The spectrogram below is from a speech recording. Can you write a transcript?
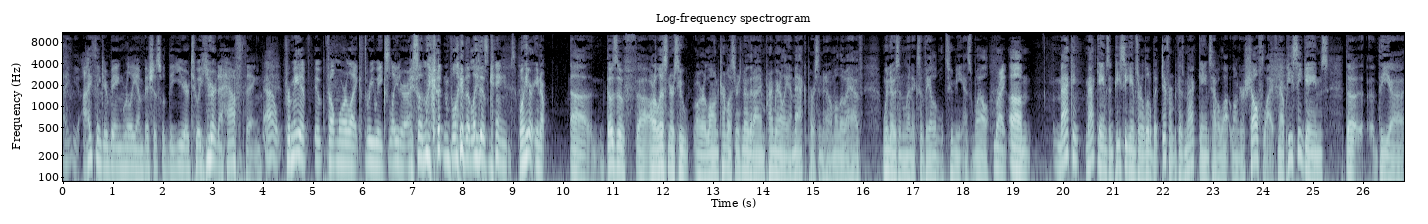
I I think you're being really ambitious with the year to a year and a half thing. Ow. For me, it, it felt more like three weeks later. I suddenly couldn't play the latest games. Well, here, you know, uh, those of uh, our listeners who are long-term listeners know that I am primarily a Mac person at home, although I have Windows and Linux available to me as well. Right. Um, Mac Mac games and PC games are a little bit different because Mac games have a lot longer shelf life. Now, PC games, the the uh,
